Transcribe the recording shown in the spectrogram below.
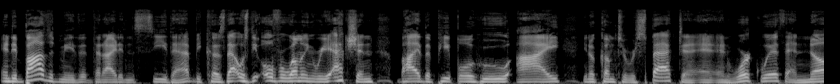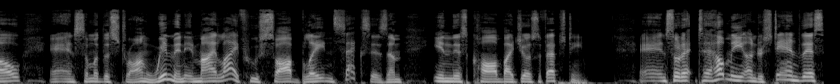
And it bothered me that, that I didn't see that because that was the overwhelming reaction by the people who I, you know, come to respect and, and, work with and know, and some of the strong women in my life who saw blatant sexism in this call by Joseph Epstein. And so, to, to help me understand this,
